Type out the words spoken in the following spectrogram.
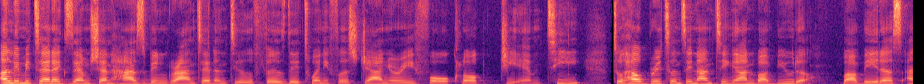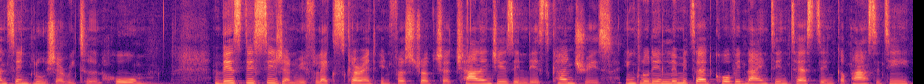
A limited exemption has been granted until Thursday 21st January 4 o'clock GMT to help Britons in Antigua and Barbuda, Barbados and St. Lucia return home. This decision reflects current infrastructure challenges in these countries, including limited COVID-19 testing capacity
